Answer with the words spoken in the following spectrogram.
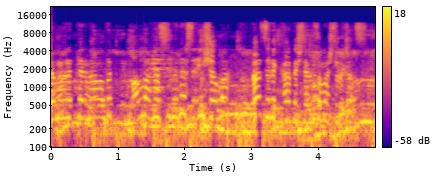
emanetlerini aldık. Allah nasip ederse inşallah Gazze'deki kardeşlerimize ulaştıracağız.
